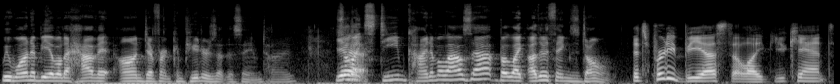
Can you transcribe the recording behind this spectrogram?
we want to be able to have it on different computers at the same time. Yeah. So like Steam kind of allows that, but like other things don't. It's pretty BS that like you can't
